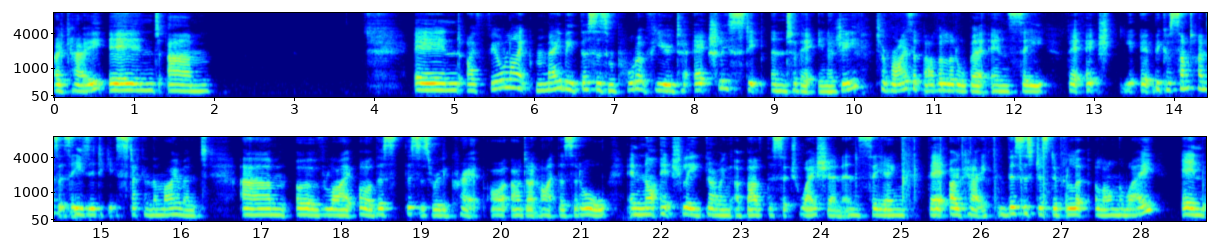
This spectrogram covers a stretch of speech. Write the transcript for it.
Okay, and um, and I feel like maybe this is important for you to actually step into that energy, to rise above a little bit and see that actually, because sometimes it's easy to get stuck in the moment um, of like, oh, this this is really crap. Oh, I don't like this at all. And not actually going above the situation and seeing that, okay, this is just a blip along the way and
